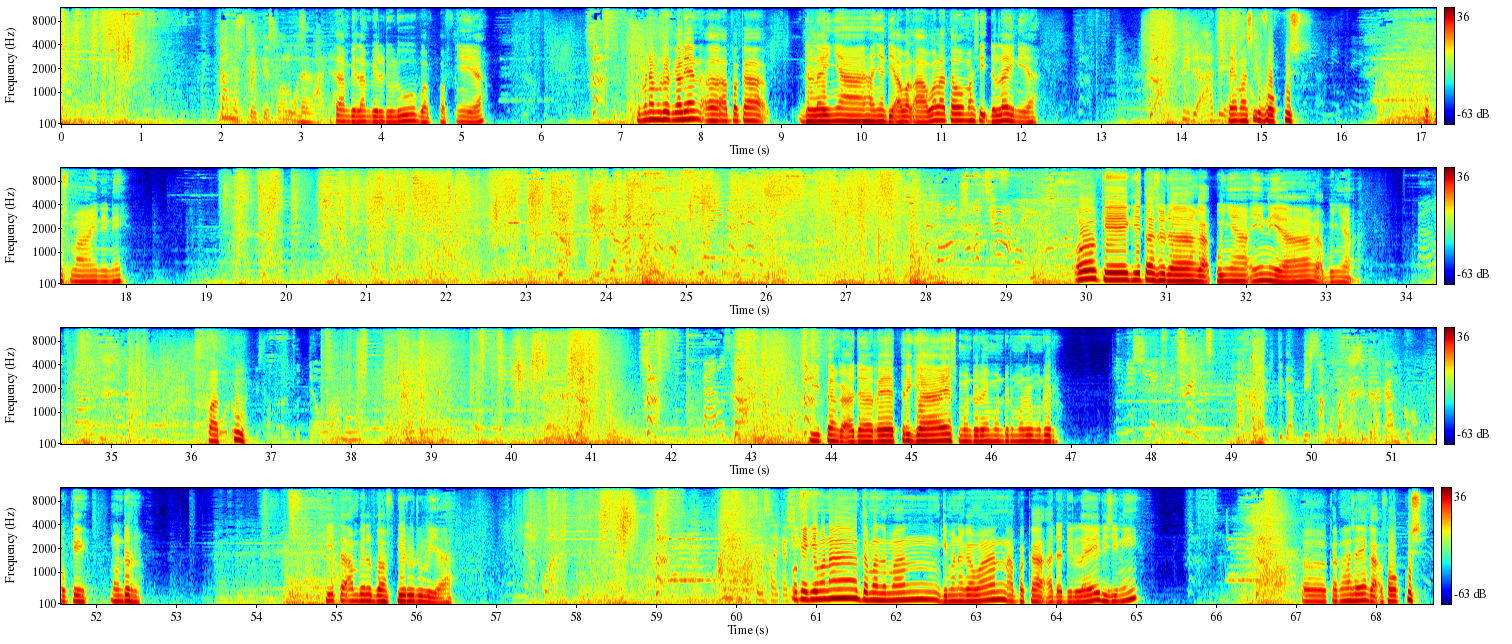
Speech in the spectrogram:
Kamu sebaiknya selalu nah kita ambil ambil dulu buff buffnya ya. Gimana menurut kalian eh, apakah delaynya hanya di awal-awal atau masih delay ini ya? Tidak ada saya masih fokus. Fokus main ini. Oke, kita sudah nggak punya ini ya, nggak punya. Waduh, kita nggak ada retri guys. Mundur ya, mundur, mundur, mundur. Takdir tidak bisa membatasi gerakanku. Oke, mundur. Kita ambil buff biru dulu ya. Lenyaplah. Ayo kita selesaikan Oke, gimana teman-teman? Gimana kawan? Apakah ada delay di sini? Eh, karena saya nggak fokus.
